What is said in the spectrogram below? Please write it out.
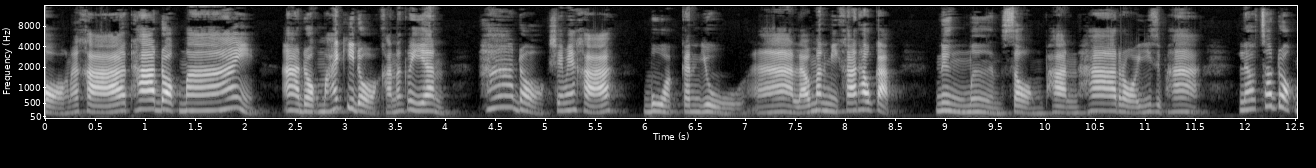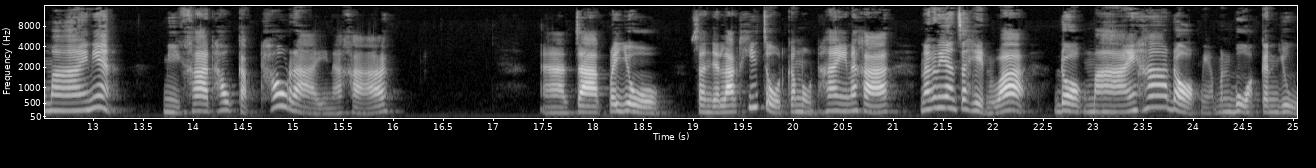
2 นะคะ ถ้าดอกไม้อ่าดอกไม้กี่ดอกคะนักเรียน 5 ดอกใช่ไหมคะ บวกกันอยู่อ่าแล้วมันมีค่าเท่ากับ 12,525 แล้วเจ้าดอกไม้เนี่ย มีค่าเท่ากับเท่าไหร่นะคะจากประโยคสัญลักษณ์ที่โจทย์กำหนดให้นะคะ นักเรียนจะเห็นว่า ดอกไม้ 5 ดอกเนี่ยมันบวกกันอยู่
